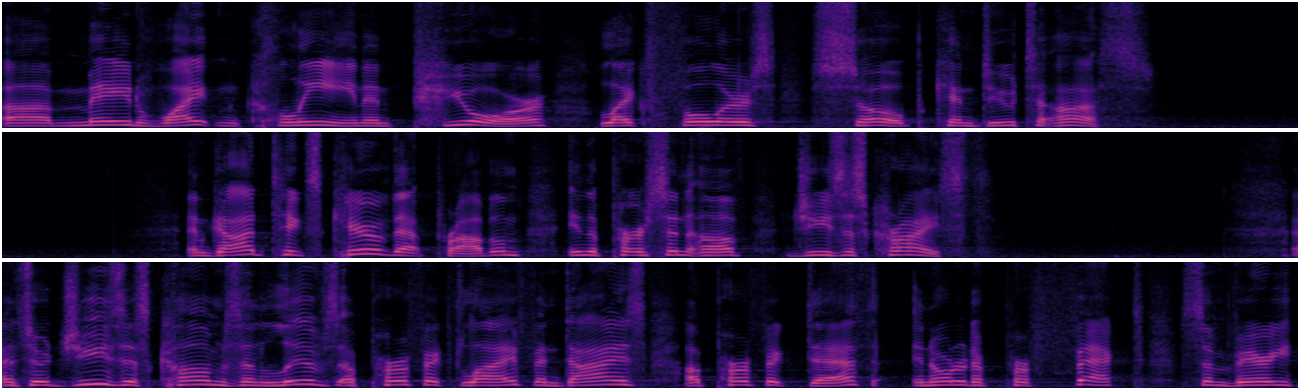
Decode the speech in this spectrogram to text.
uh, made white and clean and pure like Fuller's soap can do to us. And God takes care of that problem in the person of Jesus Christ. And so Jesus comes and lives a perfect life and dies a perfect death in order to perfect some very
